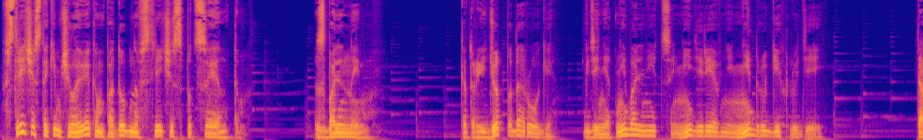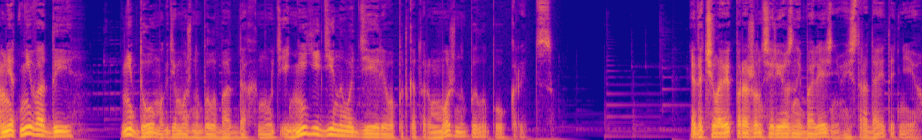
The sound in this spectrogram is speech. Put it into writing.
Встреча с таким человеком подобна встрече с пациентом, с больным, который идет по дороге, где нет ни больницы, ни деревни, ни других людей. Там нет ни воды, ни дома, где можно было бы отдохнуть, и ни единого дерева, под которым можно было бы укрыться. Этот человек поражен серьезной болезнью и страдает от нее.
